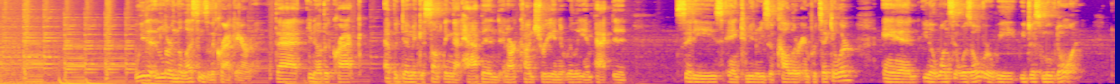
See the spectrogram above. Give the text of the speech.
We didn't learn the lessons of the crack era. That, you know, the crack epidemic is something that happened in our country and it really impacted cities and communities of color in particular. And, you know, once it was over, we we just moved on.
